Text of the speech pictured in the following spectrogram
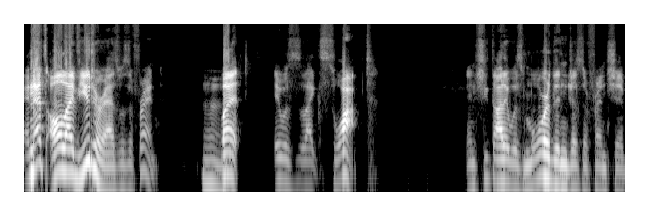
and that's all I viewed her as was a friend. Mhm. but it was like swapped. And she thought it was more than just a friendship.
